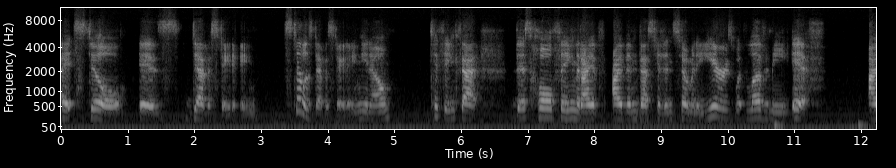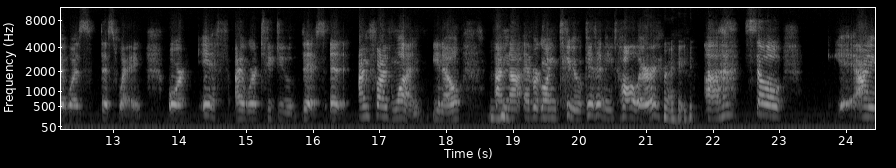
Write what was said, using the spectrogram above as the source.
it still is devastating. Still is devastating, you know, to think that this whole thing that I've I've invested in so many years would love me if I was this way or if I were to do this. I'm five one, you know. Mm-hmm. I'm not ever going to get any taller. Right. Uh, so I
